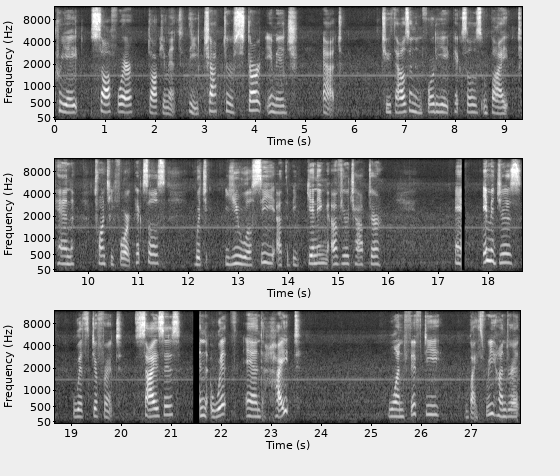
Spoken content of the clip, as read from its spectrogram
Create software document. The chapter start image at 2048 pixels by 1024 pixels, which you will see at the beginning of your chapter, and images with different sizes and width and height 150 by 300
